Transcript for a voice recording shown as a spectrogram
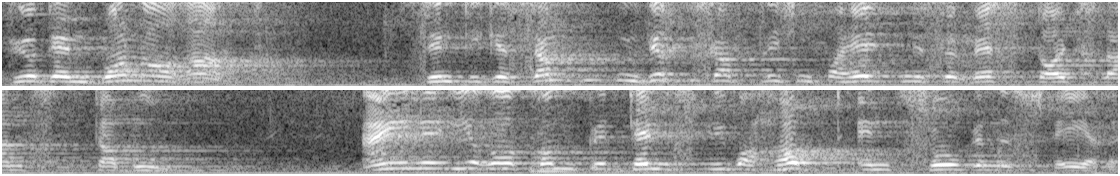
Für den Bonner Rat sind die gesamten wirtschaftlichen Verhältnisse Westdeutschlands tabu. Eine ihrer Kompetenz überhaupt entzogene Sphäre.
